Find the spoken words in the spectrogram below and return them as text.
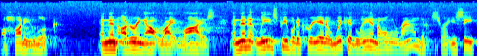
a haughty look, and then uttering outright lies. And then it leads people to create a wicked land all around us, right? You see,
